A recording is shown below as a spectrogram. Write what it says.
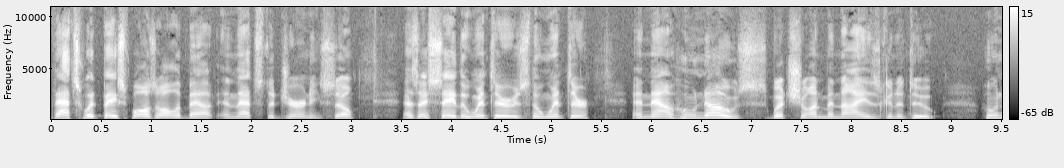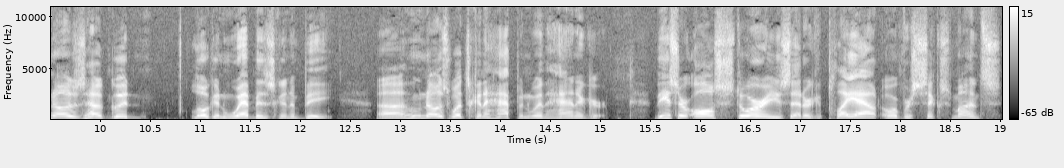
That's what baseball is all about, and that's the journey. So, as I say, the winter is the winter, and now who knows what Sean Manaea is going to do? Who knows how good Logan Webb is going to be? Uh, who knows what's going to happen with Haniger? These are all stories that are play out over six months,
